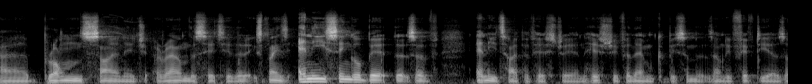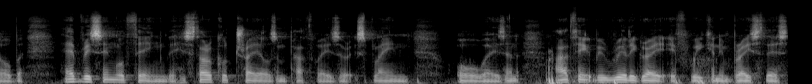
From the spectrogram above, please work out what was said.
uh, bronze signage around the city that explains any single bit that's of any type of history. And history for them could be something that's only 50 years old, but every single thing, the historical trails and pathways are explained always. And I think it'd be really great if we can embrace this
